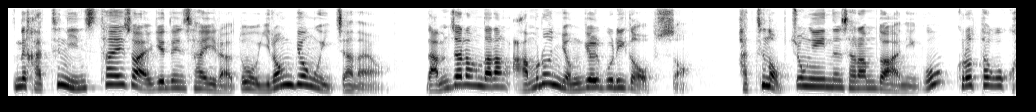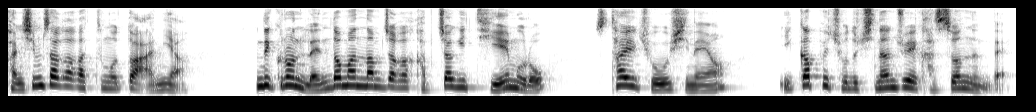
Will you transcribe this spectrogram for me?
근데 같은 인스타에서 알게 된 사이라도 이런 경우 있잖아요. 남자랑 나랑 아무런 연결고리가 없어. 같은 업종에 있는 사람도 아니고 그렇다고 관심사가 같은 것도 아니야. 근데 그런 랜덤한 남자가 갑자기 DM으로 스타일 좋으시네요. 이 카페 저도 지난주에 갔었는데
